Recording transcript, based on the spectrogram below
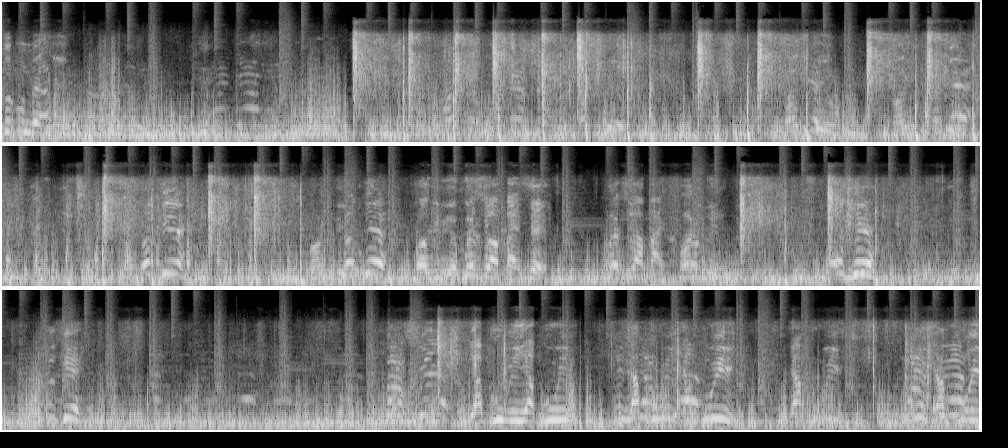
Tukoun bete! Wapay se? Kwe si wapay? Bagi biyo. ok. Ok. Ya poui, ya poui. Ya poui, ya poui. Ya poui. Ya poui.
